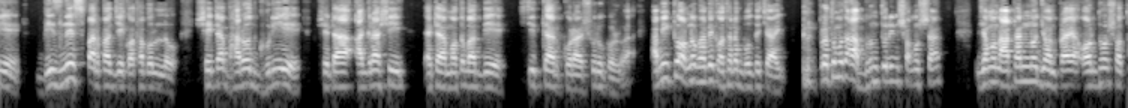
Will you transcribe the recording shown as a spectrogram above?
নিয়ে বিজনেস পারপাস যে কথা বলল, সেটা ভারত ঘুরিয়ে, সেটা আগ্রাসী একটা মতবাদ দিয়ে চিৎকার করা শুরু করল। আমি একটু অন্যভাবে কথাটা বলতে চাই। প্রথমত আভ্যন্তরীণ সমস্যা যেমন আটান্ন জন প্রায় অর্ধ শত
